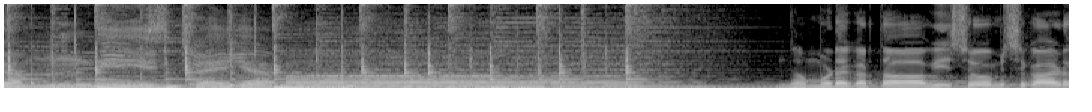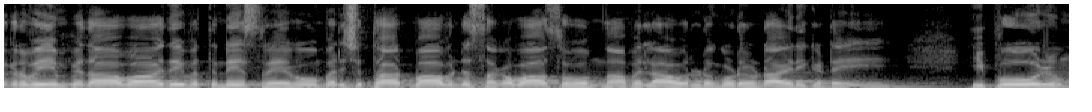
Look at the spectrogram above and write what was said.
സ്വർഗം നിശ്ചയമാ. നമ്മുടെ കർത്താവ് ഈശോമിശികായുടെ കൃപയും പിതാവായ ദൈവത്തിന്റെ സ്നേഹവും പരിശുദ്ധാത്മാവിന്റെ സഹവാസവും നാം എല്ലാവരോടും കൂടെ ഉണ്ടായിരിക്കട്ടെ. ഇപ്പോഴും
